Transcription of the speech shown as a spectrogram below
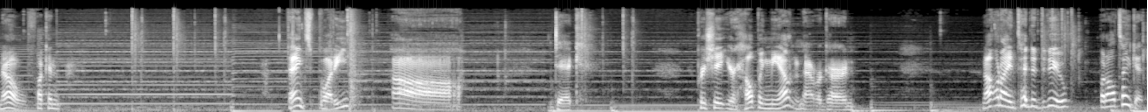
No, fucking... Thanks, buddy. Ah, dick. Appreciate your helping me out in that regard. Not what I intended to do, but I'll take it.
